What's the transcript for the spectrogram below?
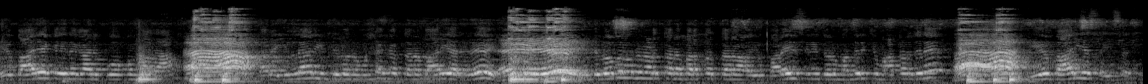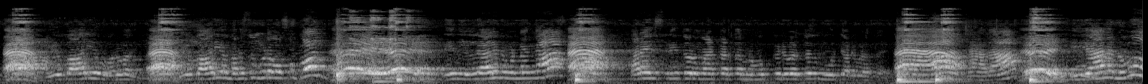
ఏ భార్యకైనా గాని కోపం కదా తన ఇల్లాలి ఇంటిలోనే ఉంటాక తన భార్య అరే. ఇంటి లోపల ఉన్నాడు తన భర్త తన పరై స్త్రీతో మందిరించి మాట్లాడితేనే ఏ భార్య సైసది ఏ భార్య ఒరవది ఏ భార్య మనసు కూడా ఒప్పుకో. నేను ఇల్లాలని ఉండగా పరై స్త్రీతో మాట్లాడతాను ముక్కుడు పెడుతుంది మూతి అడు పెడతాయి కాదా ఇవాళ నువ్వు?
